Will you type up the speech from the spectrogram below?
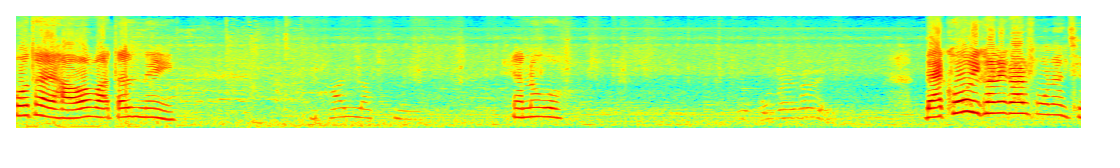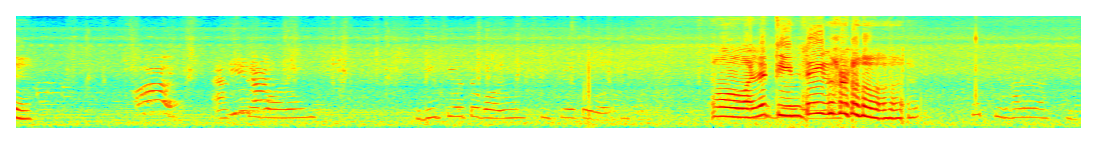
কোথায়? হাওয়া বাতাস নেই। ভালো লাগছে না। কেন গো? দেখো এখানে কার ফোন আছে? গরম। দ্বিতীয়ত গরম তৃতীয়ত গরম। ও মানে তিনটেই করো সত্যি ভালো লাগছে না।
